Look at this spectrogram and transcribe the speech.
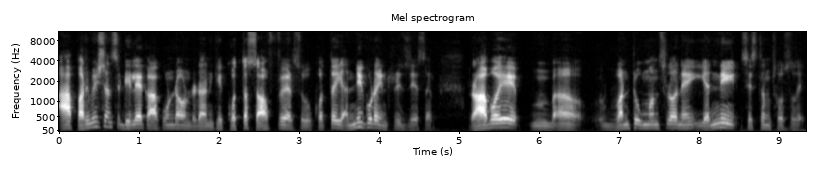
ఆ పర్మిషన్స్ డిలే కాకుండా ఉండడానికి కొత్త సాఫ్ట్వేర్స్ కొత్త అన్నీ కూడా ఇంట్రడ్యూస్ చేశారు. రాబోయే వన్ టూ మంత్స్లోనే ఇవన్నీ సిస్టమ్స్ వస్తాయి.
